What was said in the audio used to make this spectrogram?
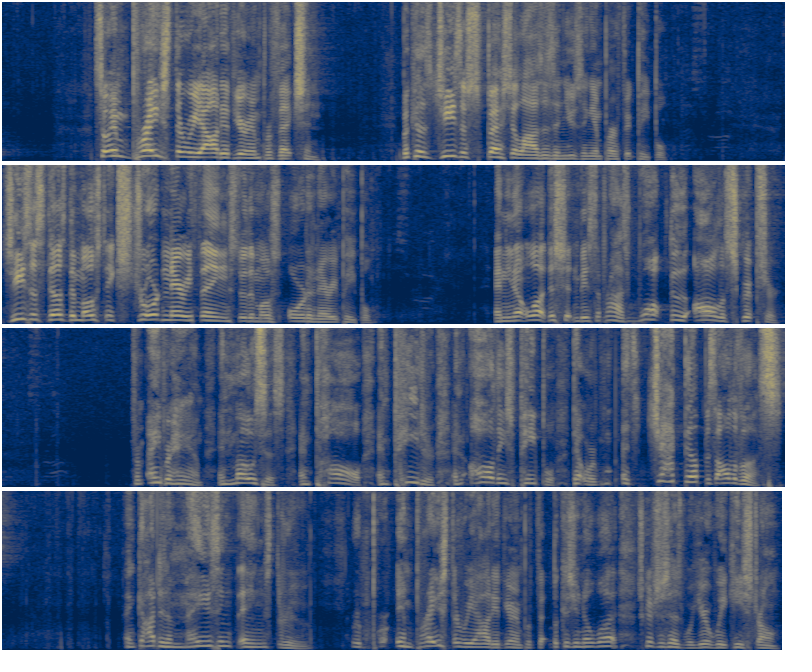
So embrace the reality of your imperfection because Jesus specializes in using imperfect people. Jesus does the most extraordinary things through the most ordinary people. And you know what? This shouldn't be a surprise. Walk through all of Scripture from Abraham and Moses and Paul and Peter and all these people that were as jacked up as all of us. And God did amazing things through embrace the reality of your imperfect. Because you know what? Scripture says, where you're weak, he's strong.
